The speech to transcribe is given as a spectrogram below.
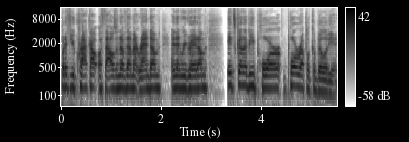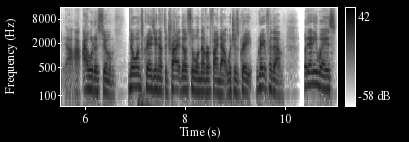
but if you crack out a thousand of them at random and then regrade them, it's going to be poor poor replicability, I, I would assume. No one's crazy enough to try it though, so we'll never find out, which is great. Great for them. But anyways,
